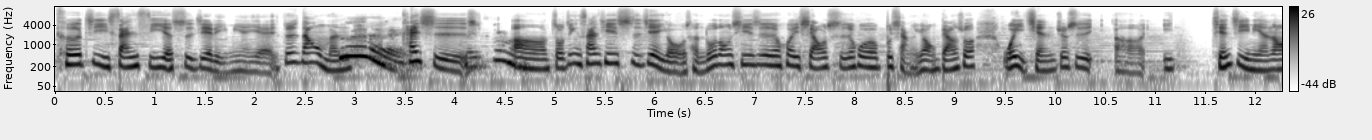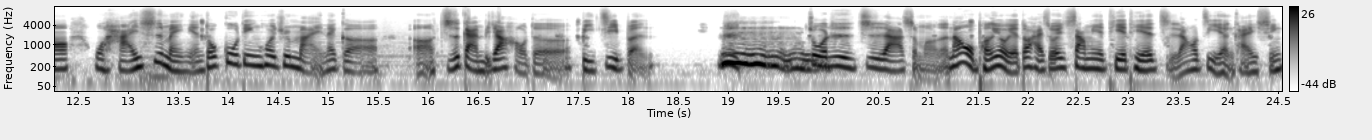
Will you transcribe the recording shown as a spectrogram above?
科技三 C 的世界里面耶，就是当我们开始嗯、呃、走进三 C 世界，有很多东西是会消失或不想用。比方说，我以前就是呃一前几年哦，我还是每年都固定会去买那个呃质感比较好的笔记本。日嗯嗯嗯做日志啊什么的，然后我朋友也都还是会上面贴贴纸，然后自己也很开心。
